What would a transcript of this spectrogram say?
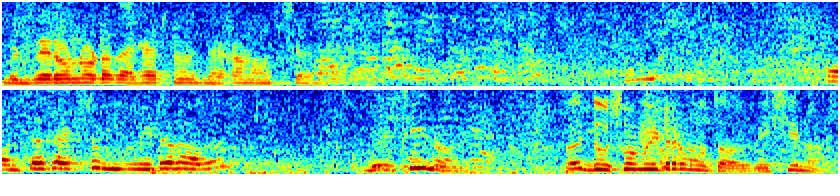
বাট বেরোনোটা দেখাতে দেখানো হচ্ছে আর পঞ্চাশ একশো মিটার হবে? বেশি নয়। ওই দুশো মিটার মতো হবে বেশি নয়।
